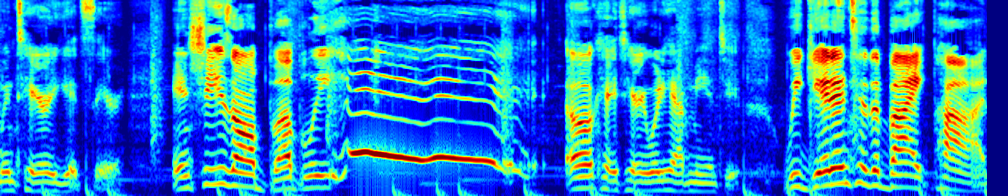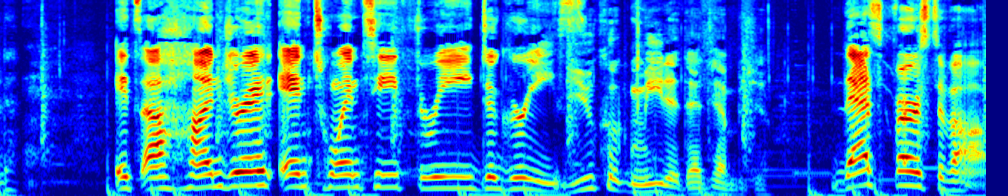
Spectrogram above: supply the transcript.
when Terry gets there. And she's all bubbly. Okay, Terry, what do you have me into? We get into the bike pod. It's 123 degrees. You cook meat at that temperature. That's first of all.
